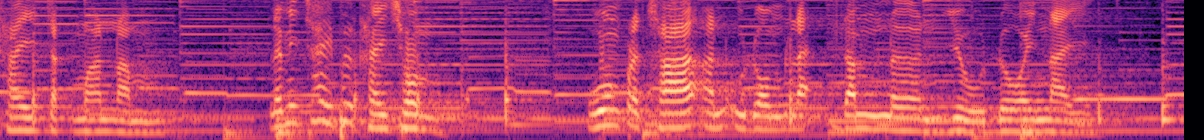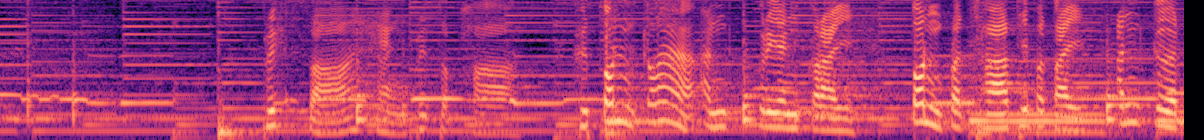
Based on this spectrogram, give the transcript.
ใครจักมานำและไม่ใช่เพื่อใครชม วงประชาอันอุดมและดำเนินอยู่โดยในพฤกษาแห่งพฤษภา คือต้นกล้าอันเกรียงไกรต้นประชาธิปไตย อันเกิด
